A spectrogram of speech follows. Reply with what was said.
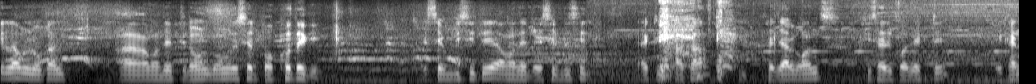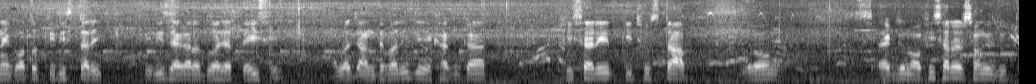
ছিলাম লোকাল আমাদের তৃণমূল কংগ্রেসের পক্ষ থেকে এসএফডিসিতে আমাদের এসএফডিসির একটি শাখা ফেজারগঞ্জ ফিশারি প্রজেক্টে। এখানে গত তিরিশ তারিখ, তিরিশ এগারো দু হাজার তেইশে আমরা জানতে পারি যে এখানকার ফিশারির কিছু স্টাফ এবং একজন অফিসারের সঙ্গে যুক্ত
